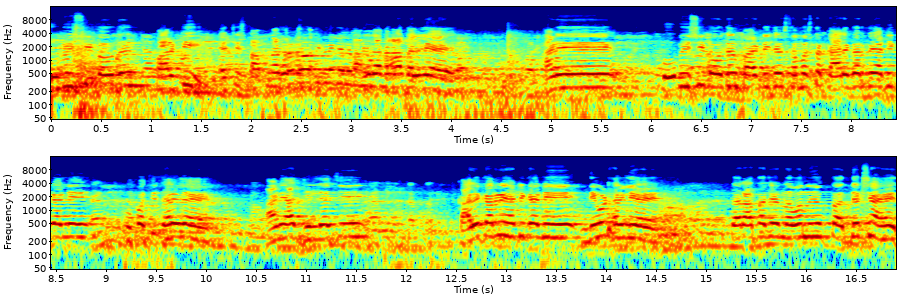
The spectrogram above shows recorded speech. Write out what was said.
ओबीसी बहुजन पार्टी याची स्थापना करण्यात करण्यात आलेली आहे. आणि ओबीसी बहुजन पार्टीचे समस्त कार्यकर्ते या ठिकाणी उपस्थित झालेले आहेत. आणि आज जिल्ह्याची कार्यकारिणी या ठिकाणी निवड झालेली आहे. तर आता जे नवनियुक्त अध्यक्ष आहेत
